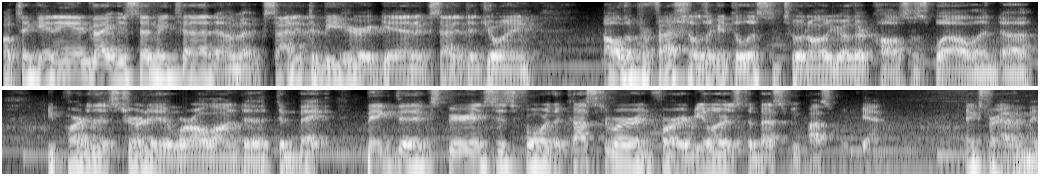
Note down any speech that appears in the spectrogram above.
I'll take any invite you send me, Ted. I'm excited to be here again. Excited to join all the professionals I get to listen to and all your other calls as well, and uh, be part of this journey that we're all on to, to make the experiences for the customer and for our dealers the best we possibly can. Thanks for having me.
